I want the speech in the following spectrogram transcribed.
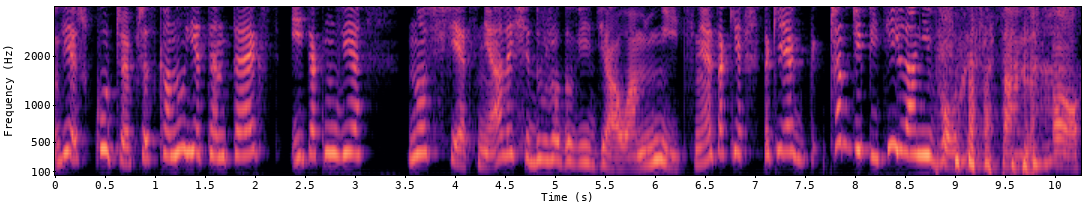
wiesz, kurczę, przeskanuję ten tekst i tak mówię, no świetnie, ale się dużo dowiedziałam, nic, nie? Takie, takie jak ChatGPT lani wody czasami, o.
